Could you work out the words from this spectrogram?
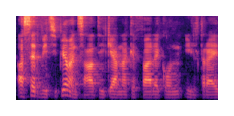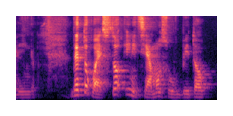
a servizi più avanzati che hanno a che fare con il trading. Detto questo, iniziamo subito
